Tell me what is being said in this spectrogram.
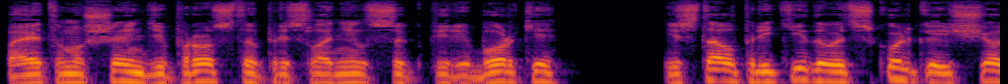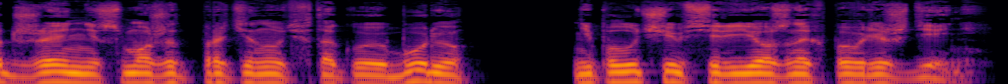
Поэтому Шенди просто прислонился к переборке и стал прикидывать, сколько еще Дженни сможет протянуть в такую бурю, не получив серьезных повреждений.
